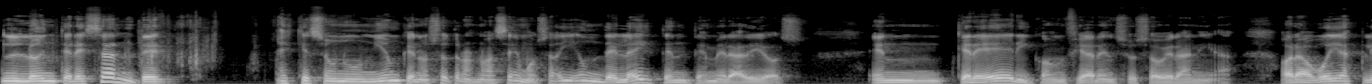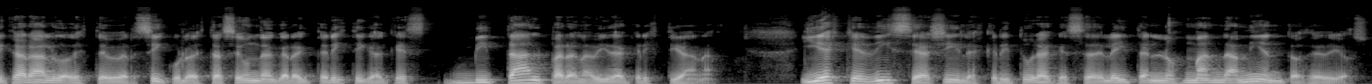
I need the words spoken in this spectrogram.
lo interesante es que es una unión que nosotros no hacemos. Hay un deleite en temer a Dios, en creer y confiar en su soberanía. Ahora voy a explicar algo de este versículo, de esta segunda característica que es vital para la vida cristiana. Y es que dice allí la escritura que se deleita en los mandamientos de Dios.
